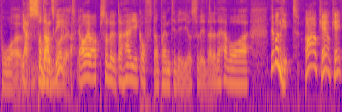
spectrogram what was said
på, Jaså, på dansgolvet. Ja, ja, absolut. Den här gick ofta på MTV och så vidare. Det här var... Det var en hit. Ja, okej, okej.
